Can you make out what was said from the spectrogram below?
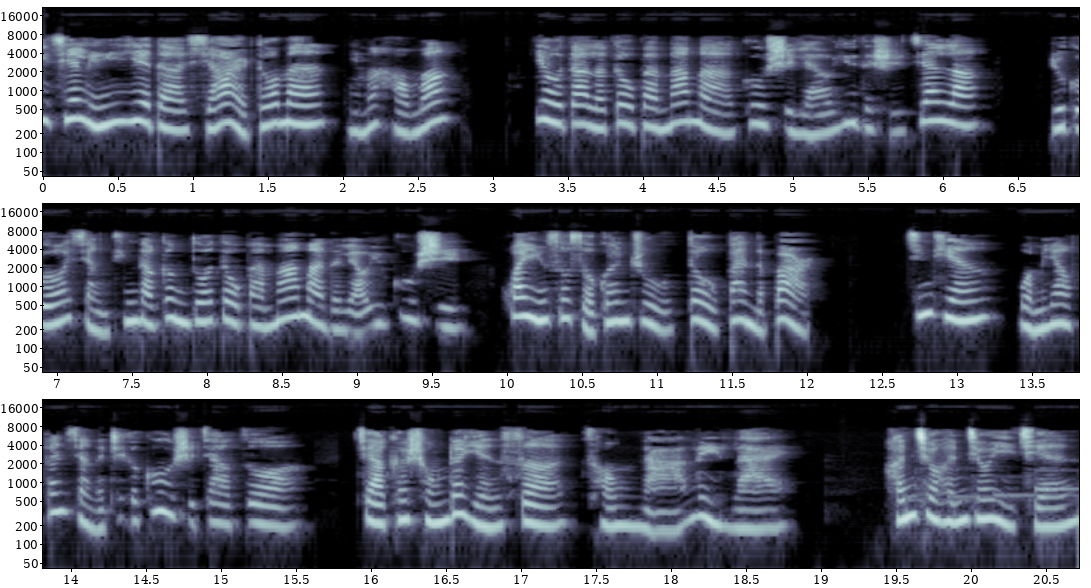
一千零一夜的小耳朵们，你们好吗？又到了豆瓣妈妈故事疗愈的时间了。如果想听到更多豆瓣妈妈的疗愈故事，欢迎搜索关注豆瓣的伴儿。今天我们要分享的这个故事叫做《甲壳虫的颜色从哪里来》。很久很久以前，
